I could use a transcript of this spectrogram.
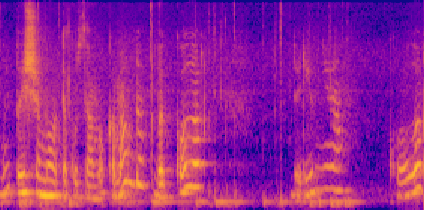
Ми пишемо таку саму команду backcolor дорівнює color.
